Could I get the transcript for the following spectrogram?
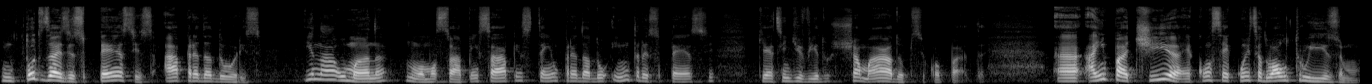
Em todas as espécies há predadores e na humana, no Homo sapiens sapiens, tem um predador intraespécie, que é esse indivíduo chamado psicopata. A, empatia é consequência do altruísmo.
